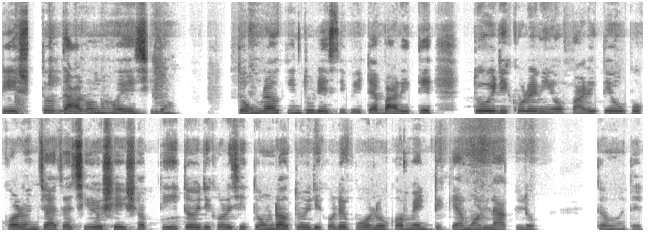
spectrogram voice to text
টেস্ট তো দারুণ হয়েছিল। তোমরাও কিন্তু রেসিপিটা বাড়িতে তৈরি করে নিও। বাড়িতে উপকরণ যা যা ছিল সেই সব দিয়েই তৈরি করেছি। তোমরাও তৈরি করে বলো কমেন্টে কেমন লাগল তোমাদের।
